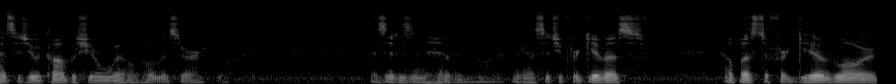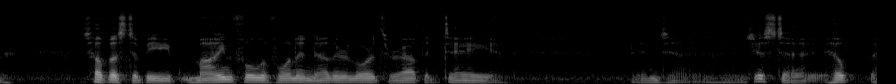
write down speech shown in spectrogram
ask that you accomplish your will on this earth, Lord, as it is in heaven, Lord. We ask that you forgive us, help us to forgive, Lord. Help us to be mindful of one another, Lord, throughout the day, and and uh, just to help uh,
